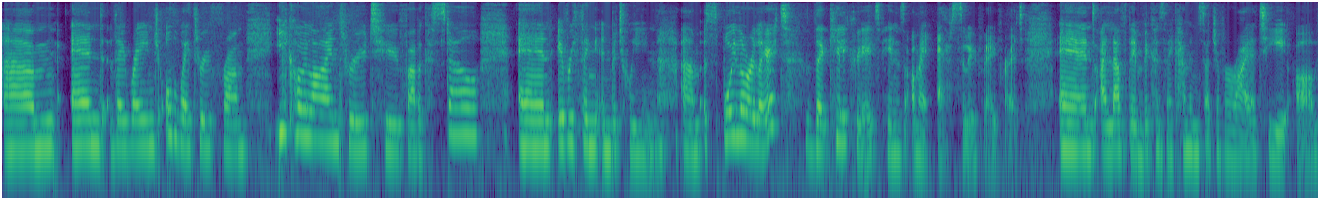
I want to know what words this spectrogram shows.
um, and they range all the way through from Ecoline through to Faber-Castell and everything in between. Um, spoiler alert, the Kelly Creates pens are my absolute favorite and I love them because they come in such a variety of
